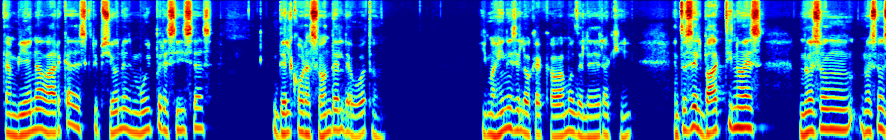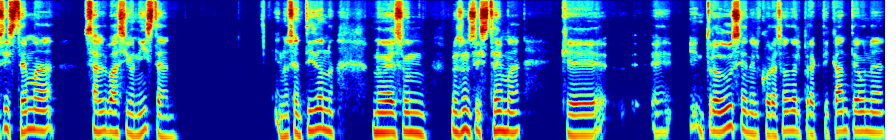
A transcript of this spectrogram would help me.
también abarca descripciones muy precisas del corazón del devoto. Imagínense lo que acabamos de leer aquí. Entonces el bhakti no es, no es, un, no es un sistema salvacionista. En un sentido, no, es, un, no es un sistema que eh, introduce en el corazón del practicante una,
